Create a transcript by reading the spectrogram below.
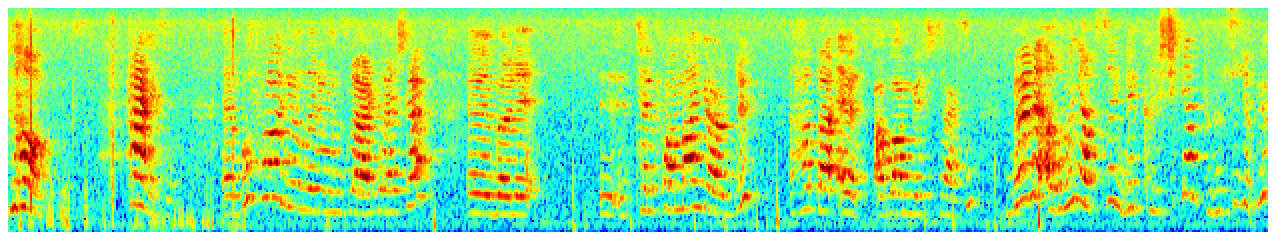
ne yapıyorsunuz? Her neyse. E, bu folyolarımızla arkadaşlar e, böyle e, telefondan gördük. Hatta evet ablam göstersin. Böyle adamın yaptığı gibi kırışıkken pürüzsüz yapıyor.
